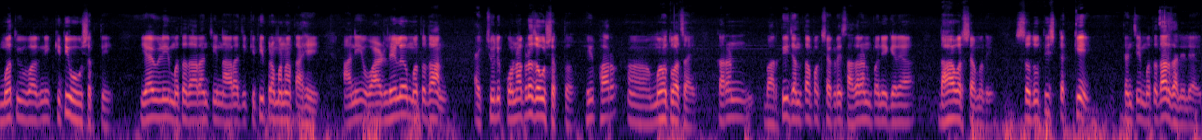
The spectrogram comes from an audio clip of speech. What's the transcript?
मतविभागणी किती होऊ शकते? यावेळी मतदारांची नाराजी किती प्रमाणात आहे? आणि वाढलेलं मतदान ॲक्च्युली कोणाकडं जाऊ शकतं हे फार महत्त्वाचं आहे. कारण भारतीय जनता पक्षाकडे साधारणपणे गेल्या दहा वर्षामध्ये सदोतीस टक्के त्यांचे मतदार झालेले आहेत.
